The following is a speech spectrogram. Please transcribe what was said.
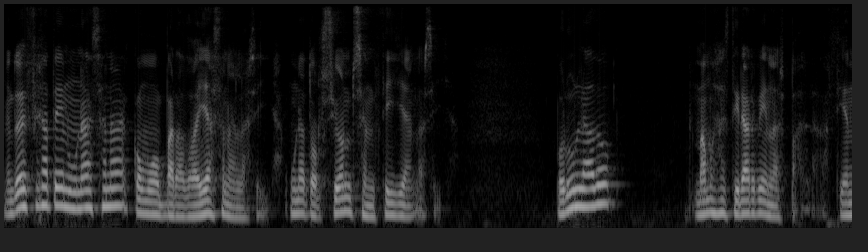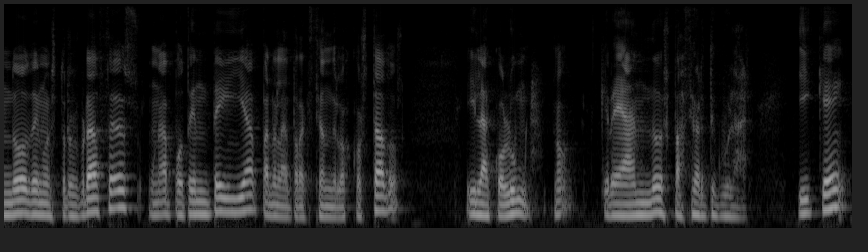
Entonces fíjate en una asana como Paradvayasana en la silla, una torsión sencilla en la silla. Por un lado, vamos a estirar bien la espalda, haciendo de nuestros brazos una potente guía para la tracción de los costados y la columna, creando espacio articular y que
